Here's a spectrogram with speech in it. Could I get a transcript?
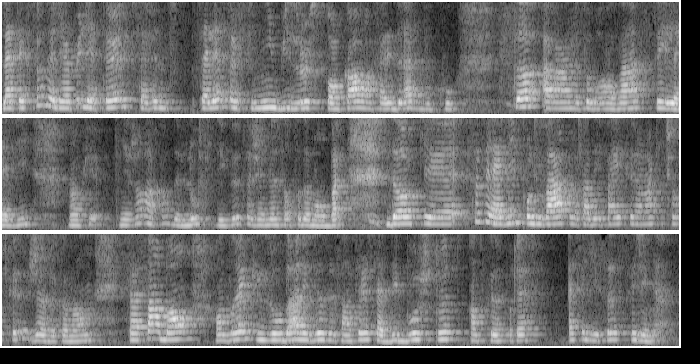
La texture devient un peu laiteuse, puis ça, fait ça laisse un fini huileux sur ton corps, donc ça l'hydrate beaucoup. Ça, avant un auto-bronzant, c'est la vie. Donc, euh, il y a genre encore de l'eau qui dégoûte, je viens de sortir de mon bain. Donc, euh, ça, c'est la vie pour l'hiver, pour le temps des fêtes. C'est vraiment quelque chose que je recommande. Ça sent bon. On dirait que l'odeur, les huiles essentielles, ça débouche tout. En tout cas, bref, essayez ça, c'est génial.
